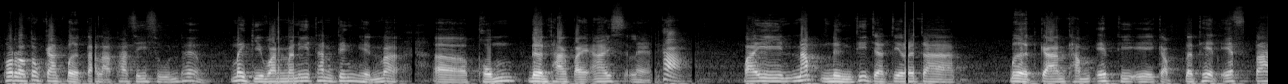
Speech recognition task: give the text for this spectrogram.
เพราะเราต้องการเปิดตลาดภาษีศูนย์เพิ่ม ไม่กี่วันมานี้ท่านถึงเห็นว่าเอ่อผมเดินทางไปไอซ์แลนด์ ค่ะ ไปนับหนึ่งที่จะเจรจา เปิดการทำ FTA กับประเทศเอฟตา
